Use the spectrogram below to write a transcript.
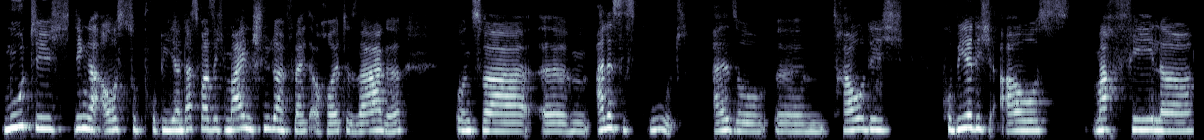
mutig Dinge auszuprobieren. Das, was ich meinen Schülern vielleicht auch heute sage. Und zwar, ähm, alles ist gut. Also ähm, trau dich, probier dich aus, mach Fehler.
